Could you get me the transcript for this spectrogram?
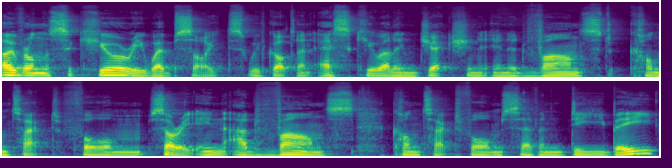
Over on the Sucuri website, we've got an SQL injection in advanced contact form, sorry, in advanced contact form 7DB,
